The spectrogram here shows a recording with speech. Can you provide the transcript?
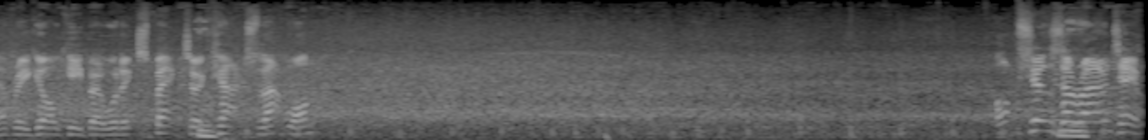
Every goalkeeper would expect to catch that one. Options around him.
